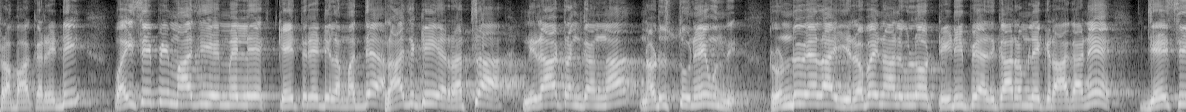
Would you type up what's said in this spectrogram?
Prabhakar Reddy YCP మాజీ ఎమ్మెల్యే కేతిరెడ్డిల మధ్య రాజకీయ రచ్చ నిరాటంకంగా నడుస్తూనే ఉంది. రెండు వేల ఇరవై నాలుగులో టీడీపీ అధికారంలోకి రాగానే జేసీ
